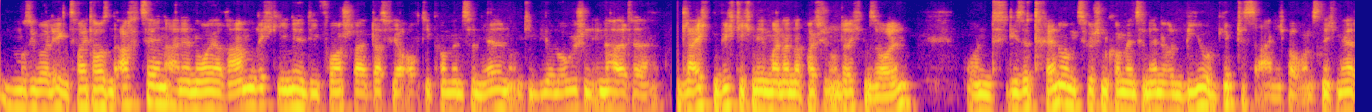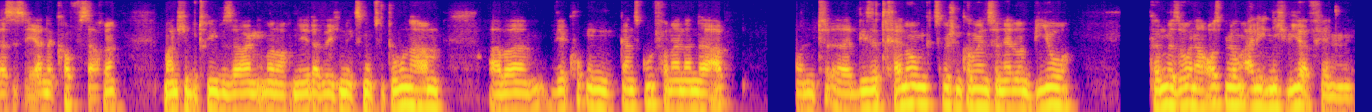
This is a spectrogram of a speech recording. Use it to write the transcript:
muss ich überlegen, 2018 eine neue Rahmenrichtlinie, die vorschreibt, dass wir auch die konventionellen und die biologischen Inhalte gleichgewichtig nebeneinander praktisch unterrichten sollen. Und diese Trennung zwischen konventionell und Bio gibt es eigentlich bei uns nicht mehr. Das ist eher eine Kopfsache. Manche Betriebe sagen immer noch, nee, da will ich nichts mehr zu tun haben. Aber wir gucken ganz gut voneinander ab. Und äh, diese Trennung zwischen konventionell und Bio können wir so in der Ausbildung eigentlich nicht wiederfinden.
